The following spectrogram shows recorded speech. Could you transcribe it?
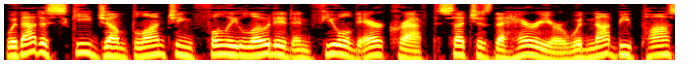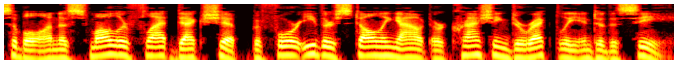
Without a ski jump launching fully loaded and fueled aircraft such as the Harrier would not be possible on a smaller flat-deck ship before either stalling out or crashing directly into the sea.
